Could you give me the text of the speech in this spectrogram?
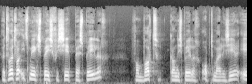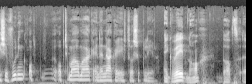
het wordt wel iets meer gespecificeerd per speler. Van wat kan die speler optimaliseren? Eerst je voeding op, optimaal maken en daarna kan je eventueel supplement. Ik weet nog dat uh,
